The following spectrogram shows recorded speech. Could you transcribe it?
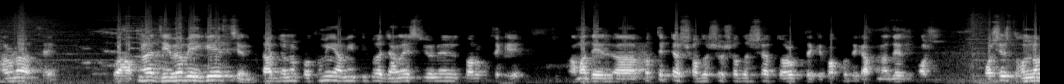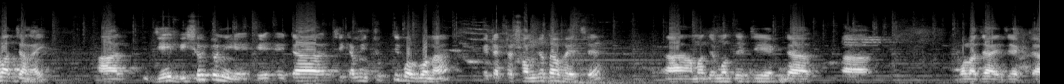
ধারণা আছে। তো আপনারা যেভাবে এগিয়ে এসেছেন, তার জন্য প্রথমেই আমি ত্রিপুরা জার্নালিস্ট ইউনিয়নের তরফ থেকে, আমাদের প্রত্যেকটা সদস্য সদস্যার তরফ থেকে, পক্ষ থেকে আপনাদের অশেষ ধন্যবাদ জানাই। আর যে বিষয়টা নিয়ে এটা ঠিক আমি চুক্তি বলব না, এটা একটা সমঝোতা হয়েছে। আমাদের মধ্যে যে একটা বলা যায় যে একটা,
